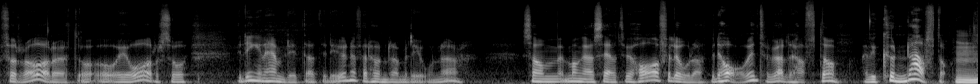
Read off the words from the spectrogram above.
förra året och, och i år så är det ingen hemlighet att det är ungefär 100 miljoner som många säger att vi har förlorat. Men det har vi inte, för vi har aldrig haft dem. Men vi kunde haft dem. Mm.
